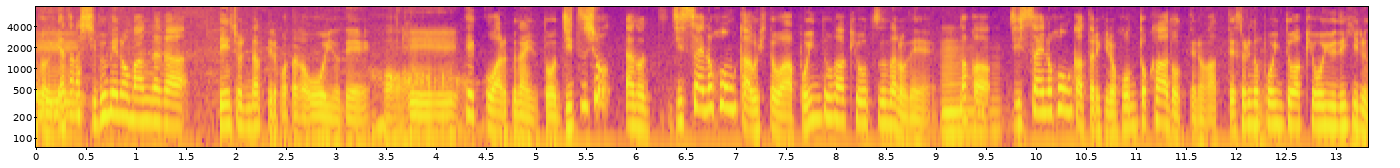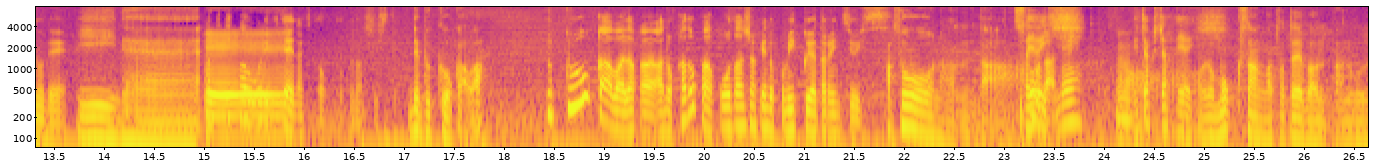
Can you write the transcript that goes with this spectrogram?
と、やたら渋めの漫画が伝承になってることが多いので、結構悪くないのと、実書、あの、実際の本買う人はポイントが共通なので、うん。なんか、実際の本買った時の本当カードっていうのがあって、それのポイントは共有できるので、いいね。でブックオーカーは？ブックウォーカーは、だから、あの、角川講談社系のコミックやたらに強いですあ。そうなんだ早いしね。うんめちゃくちゃ早いし。あのモックさんが例えばあの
